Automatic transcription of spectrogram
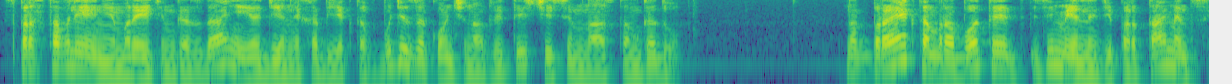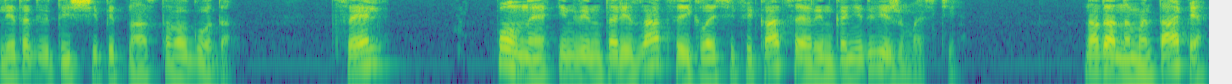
с проставлением рейтинга зданий и отдельных объектов будет закончена в 2017 году. Над проектом работает земельный департамент с лета 2015 года. Цель – полная инвентаризация и классификация рынка недвижимости. На данном этапе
